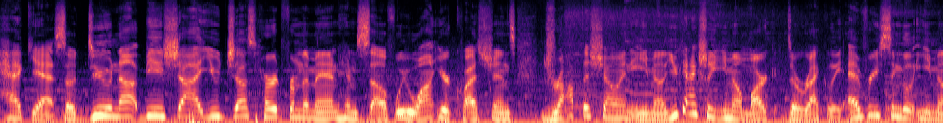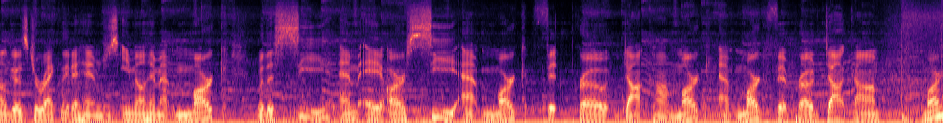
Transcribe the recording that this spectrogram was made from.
Heck yeah. So do not be shy. You just heard from the man himself. We want your questions. Drop the show an email. You can actually email Mark directly. Every single email goes directly to him. Just email him at mark with a C, M A R C, at marcfitpro.com. Marc at marcfitpro.com. Mark,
